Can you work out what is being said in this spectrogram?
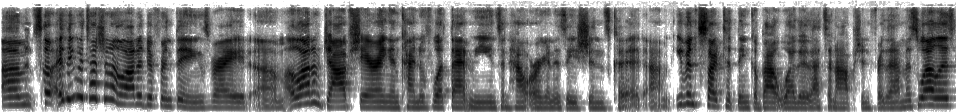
Um, so I think we touched on a lot of different things, right? Um, a lot of job sharing and kind of what that means and how organizations could um, even start to think about whether that's an option for them, as well as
